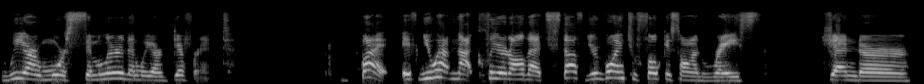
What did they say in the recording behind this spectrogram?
we are more similar than we are different. But if you have not cleared all that stuff, you're going to focus on race, gender,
